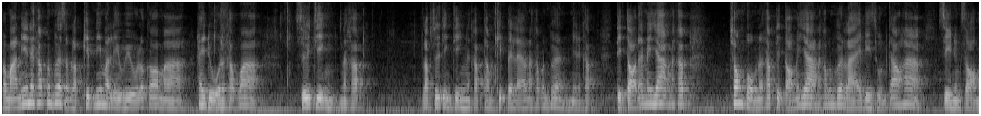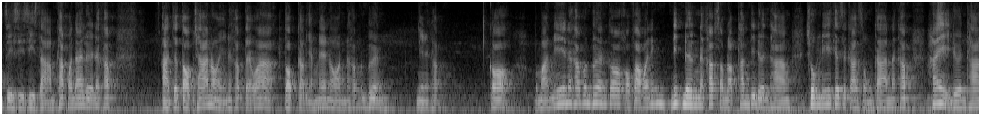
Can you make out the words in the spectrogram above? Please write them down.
ประมาณนี้นะครับเพื่อนๆสำหรับคลิปนี้มารีวิว แล้วก็มาให้ดูนะครับว่าซื้อจริงนะครับ รับซื้อจริง ๆ นะครับทำคลิปไปแล้วนะครับเพื่อนๆนี่นะครับ ติดต่อได้ไม่ยากนะครับ ช่องผมนะครับ ติดต่อไม่ยากนะครับเพื่อนๆไลน์ดีศูนย์เก้าห้าสี่หนึ่งสองสี่สี่สี่สามทักมาได้เลยนะครับ อาจจะตอบช้าหน่อยนะครับ แต่ว่าตอบกลับอย่างแน่นอนนะครับเพื่อนๆนี่นะครับ ก็ ประมาณนี้นะครับเพื่อนๆก็ขอฝากไว้นิดนึงนะครับสำหรับท่านที่เดินทางช่วงนี้เทศกาลสงการนะครับ ให้เดินทาง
